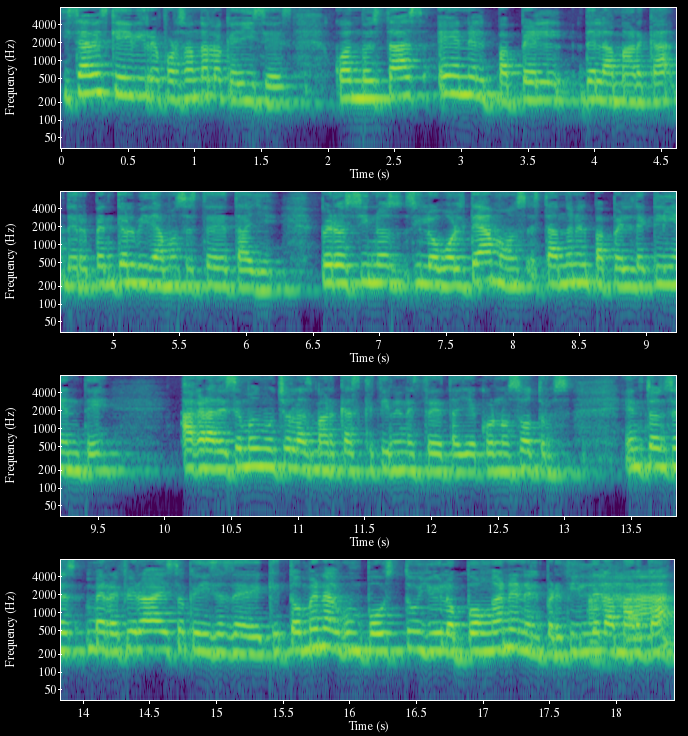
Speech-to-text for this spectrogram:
Y sabes que, Ivy, reforzando lo que dices, cuando estás en el papel de la marca, de repente olvidamos este detalle. Pero si, nos, si lo volteamos estando en el papel de cliente, agradecemos mucho las marcas que tienen este detalle con nosotros. Entonces, me refiero a esto que dices de que tomen algún post tuyo y lo pongan en el perfil de la marca.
